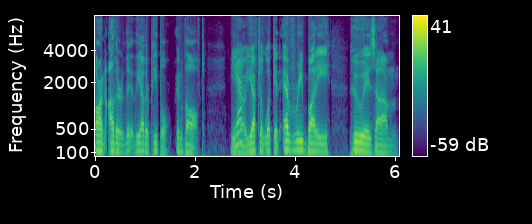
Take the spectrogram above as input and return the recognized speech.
on other the, the other people involved. You Yeah. know, you have to look at everybody who is um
